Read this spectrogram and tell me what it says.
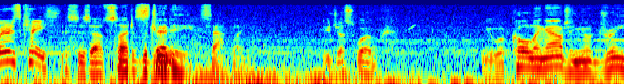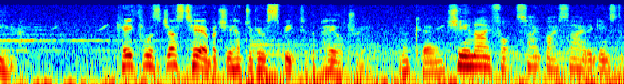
Where is Caithe? This is outside of the Steady, dream. sapling. You just woke. You were calling out in your dream. Caithe was just here, but she had to go speak to the Pale Tree. Okay. She and I fought side by side against the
